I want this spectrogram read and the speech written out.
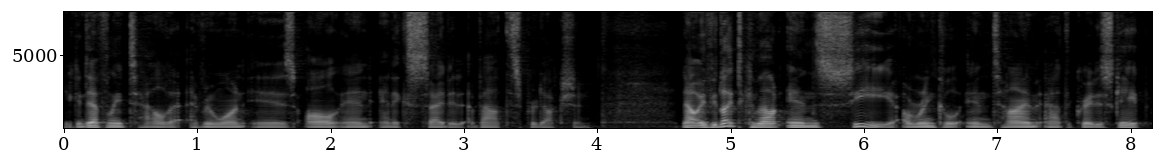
You can definitely tell that everyone is all in and excited about this production. Now, if you'd like to come out and see A Wrinkle in Time at the Great Escape,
